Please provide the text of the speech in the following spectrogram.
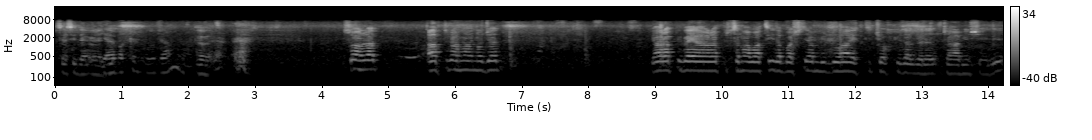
Sesi de öyle. Diyarbakır bulacağım mı? Evet. Sonra Abdurrahman Hoca Ya Rabbi ve Ya Rabbi semavatı ile başlayan bir dua etti. Çok güzel böyle cami şeydi.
